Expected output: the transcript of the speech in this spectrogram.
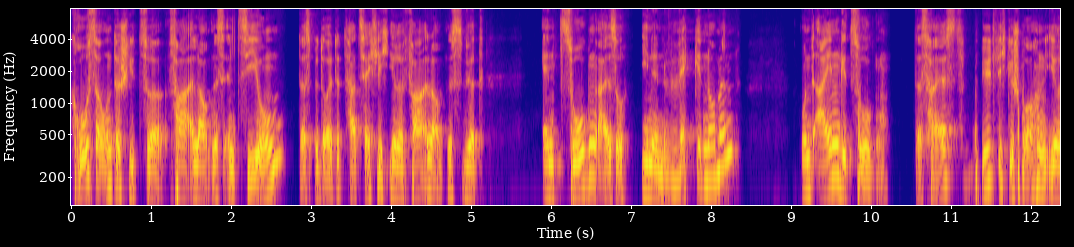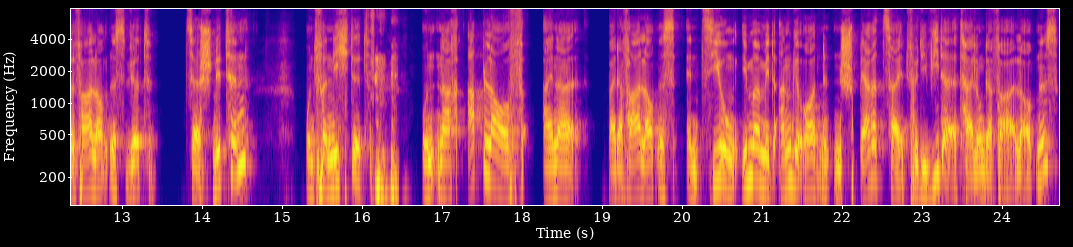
Großer Unterschied zur Fahrerlaubnisentziehung. Das bedeutet tatsächlich, Ihre Fahrerlaubnis wird entzogen, also Ihnen weggenommen und eingezogen. Das heißt, bildlich gesprochen, Ihre Fahrerlaubnis wird zerschnitten und vernichtet. Und nach Ablauf einer bei der Fahrerlaubnisentziehung immer mit angeordneten Sperrzeit für die Wiedererteilung der Fahrerlaubnis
